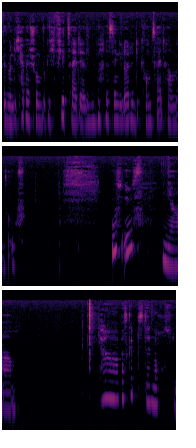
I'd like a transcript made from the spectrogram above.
also ich habe ja schon wirklich viel Zeit. Also wie machen das denn die Leute, die kaum Zeit haben? Also uff. Uff, uff. Ja. Ja, was gibt's denn noch so?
